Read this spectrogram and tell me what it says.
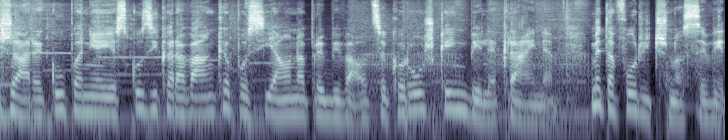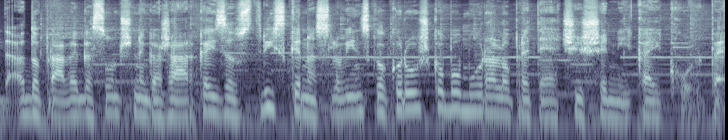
Žarek upanja je skozi karavanke posijal na prebivalce Koroške in Bele krajine. Metaforično, seveda, do pravega sončnega žarka iz Avstrijske na slovensko Koroško bo moralo preteči še nekaj kolpe.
